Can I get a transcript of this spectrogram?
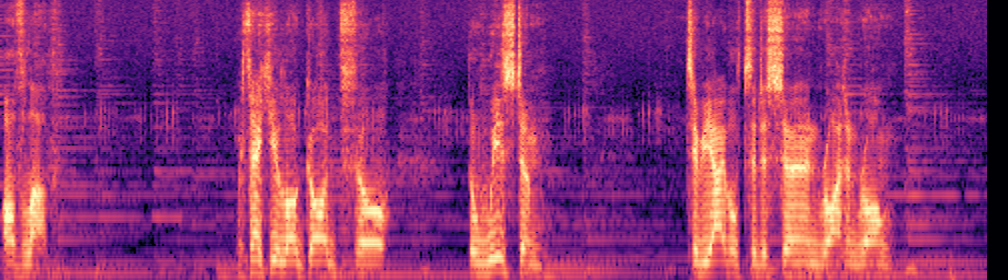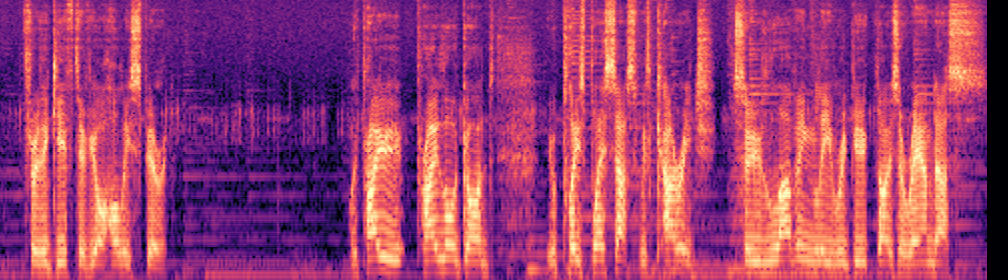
of love. We thank you, Lord God, for the wisdom to be able to discern right and wrong through the gift of your Holy Spirit. We pray, pray, Lord God, you'll please bless us with courage to lovingly rebuke those around us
